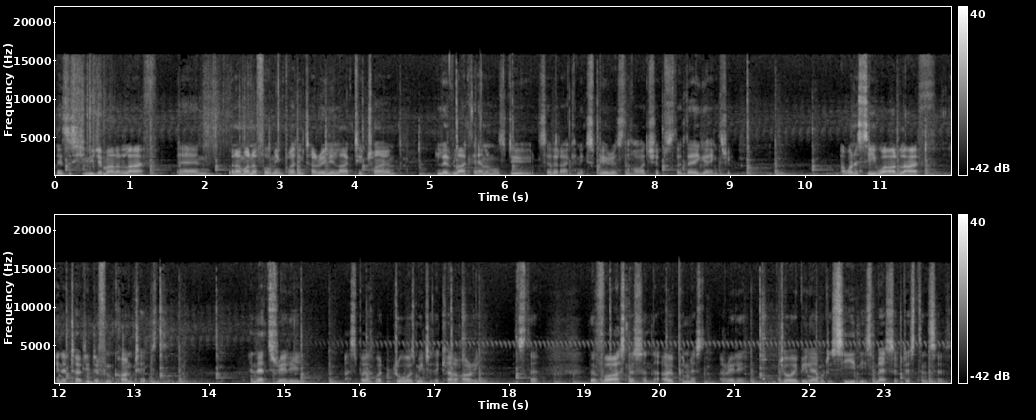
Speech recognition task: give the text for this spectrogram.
There's this huge amount of life, and when I'm on a filming project, I really like to try and live like the animals do so that I can experience the hardships that they're going through. I want to see wildlife in a totally different context. And that's really, I suppose, what draws me to the Kalahari. It's the, the vastness and the openness. I really enjoy being able to see these massive distances.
